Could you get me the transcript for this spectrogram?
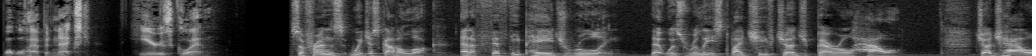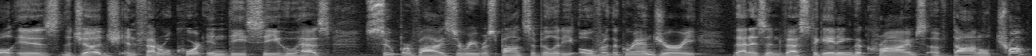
What will happen next? Here's Glenn. So, friends, we just got a look at a 50 page ruling that was released by Chief Judge Beryl Howell. Judge Howell is the judge in federal court in D.C. who has supervisory responsibility over the grand jury that is investigating the crimes of Donald Trump.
